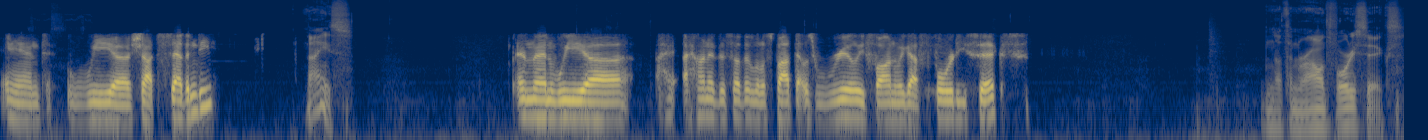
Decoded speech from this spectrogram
and we uh, shot 70. Nice. And then we uh, I, I hunted this other little spot that was really fun. We got 46. Nothing wrong with forty-six.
